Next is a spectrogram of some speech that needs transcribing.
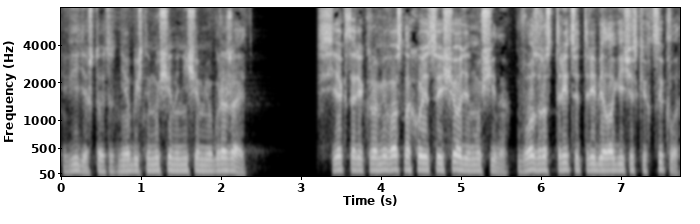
видя, что этот необычный мужчина ничем не угрожает. В секторе, кроме вас, находится еще один мужчина. Возраст 33 биологических цикла.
